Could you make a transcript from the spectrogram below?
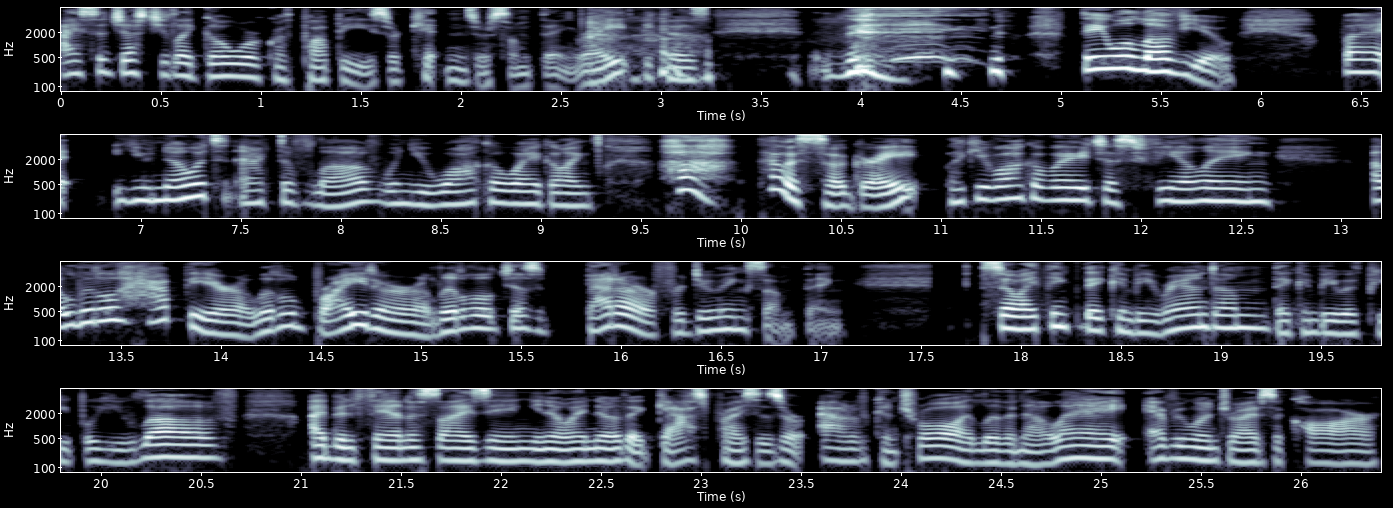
I suggest you like go work with puppies or kittens or something, right? Because they, they will love you. But you know it's an act of love when you walk away going, "Ha, that was so great." Like you walk away just feeling a little happier, a little brighter, a little just better for doing something. So I think they can be random. They can be with people you love. I've been fantasizing. You know, I know that gas prices are out of control. I live in LA. Everyone drives a car.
